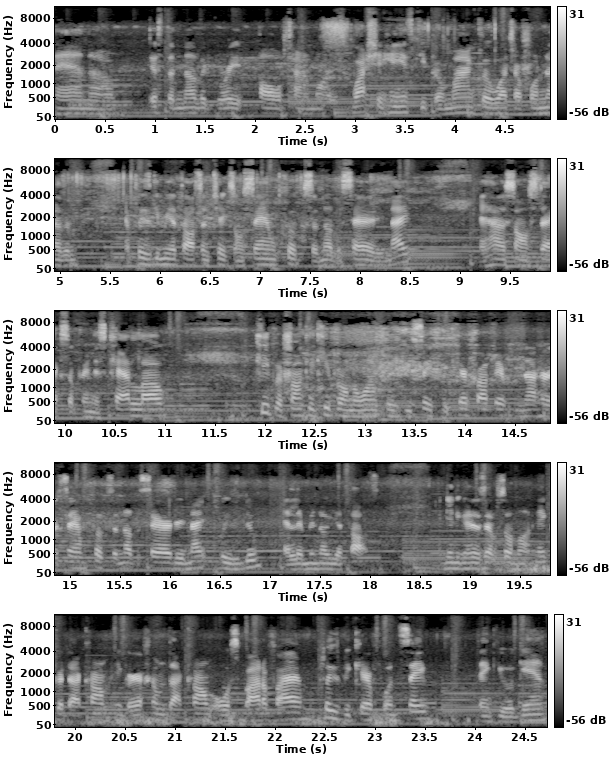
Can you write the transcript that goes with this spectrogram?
And um, just another great all-time artist. Wash your hands, keep your mind clear, watch out for another. And please give me your thoughts and checks on Sam Cooke's Another Saturday Night and how the song stacks up in his catalog. Keep it funky, keep it on the one. Please be safe, be careful out there. If you've not heard Sam Cooke's Another Saturday Night, please do and let me know your thoughts. Again, you can hear this episode on anchor.com, anchorfm.com, or Spotify. Please be careful and safe. Thank you again.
